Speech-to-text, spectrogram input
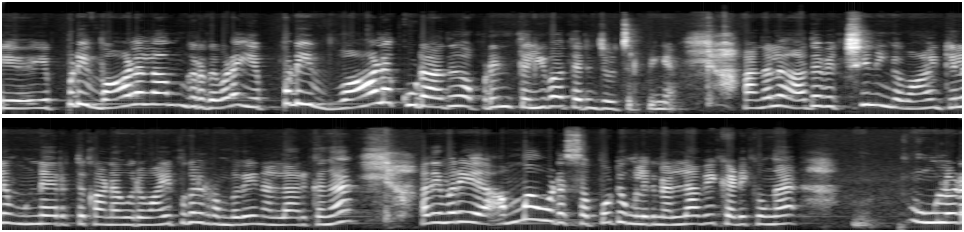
எ- எப்படி வாழலாம்ங்கிறத விட எப்படி வாழக்கூடாது அப்படின்னு தெளிவாக தெரிஞ்சு வச்சுருப்பீங்க. அதனால் அதை வச்சு நீங்கள் வாழ்க்கையில் முன்னேற முன்னேறத்துக்கான ஒரு வாய்ப்புகள் ரொம்பவே நல்லா இருக்குங்க. அதே மாதிரி அம்மாவோட சப்போர்ட் உங்களுக்கு நல்லாவே கிடைக்குங்க. உங்களோட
